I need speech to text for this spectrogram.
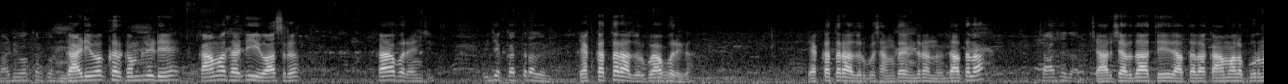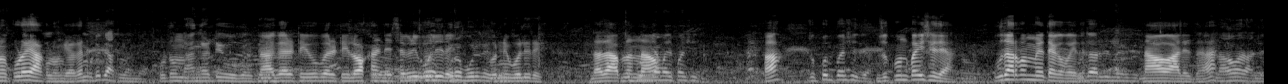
गाडी वाकर कमी गाडी वखर कंप्लीट आहे. कामासाठी आहे वासर. काय ऑफर आहे यांची? एकाहत्तर हजार रुपये. एकाहत्तर हजार रुपये ऑफर आहे का? एकाहत्तर हजार रुपये सांगताय मित्रांनो. दाताला? चार चार दात आहे दाताला कामाला पूर्ण कुठे हाकलून घ्या का नाही? कुठून? नागरटी उबरटी. लोखंडे सगळी बोली रे पुरं बोली रे. पूर्ण बोली रे दादा आपलं नाव? पैसे द्या. हा? झुकून पैसे द्या. झुकून पैसे द्या. उधार पण मिळते का पहिलं? नाव आले तर हा? नावावर आले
